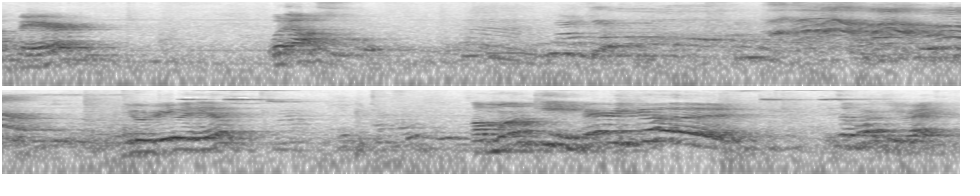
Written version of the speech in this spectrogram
A bear. What else? You agree with him? A monkey. Very good. It's a monkey, right?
